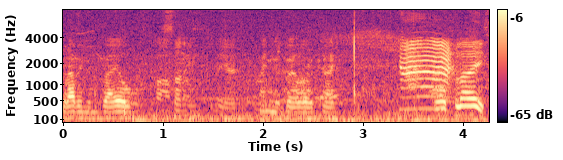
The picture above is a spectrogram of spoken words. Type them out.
Grabbing the veil. Sunny. Yeah. Hanging the veil okay. Well placed.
